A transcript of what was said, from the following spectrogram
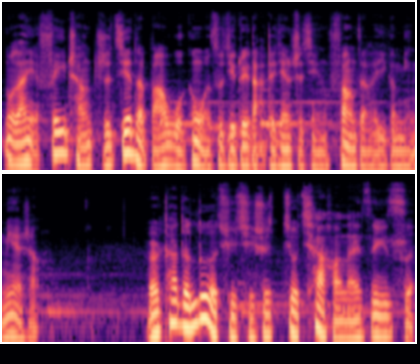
诺兰也非常直接的把我跟我自己对打这件事情放在了一个明面上。而他的乐趣其实就恰好来自于此。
